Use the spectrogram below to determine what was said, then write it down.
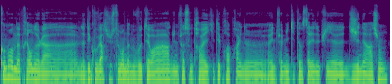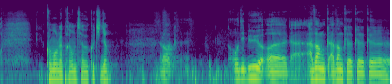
Comment on appréhende la, découverte justement d'un nouveau terroir, d'une façon de travailler qui était propre à une, famille qui est installée depuis dix générations? Comment on appréhende ça au quotidien? Au début, euh, avant, que,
